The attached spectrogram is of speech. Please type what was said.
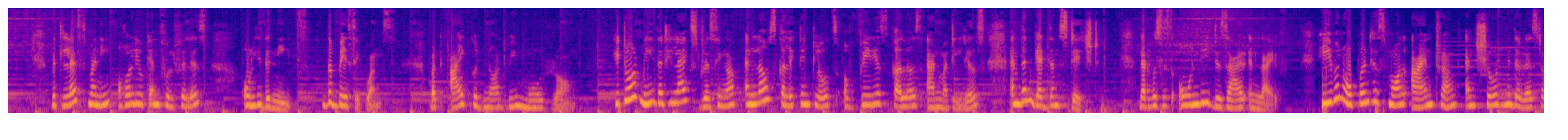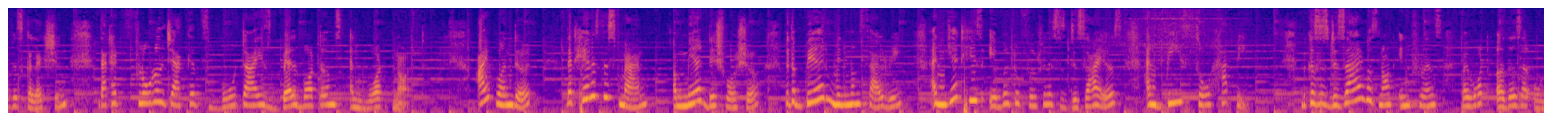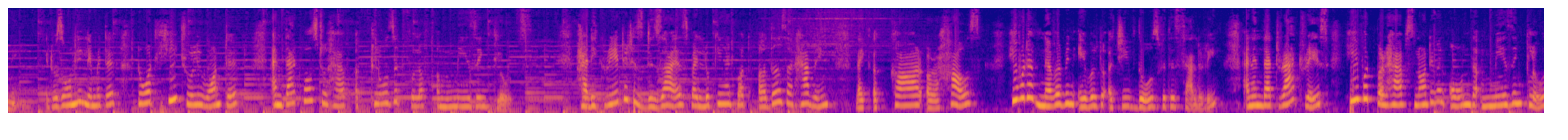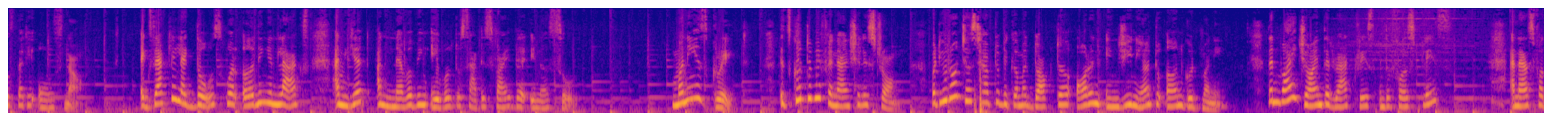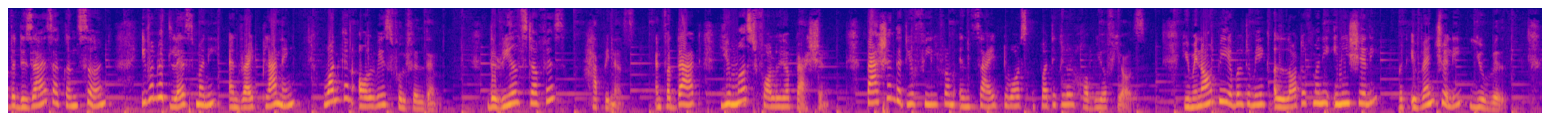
With less money, all you can fulfill is only the needs, the basic ones. But I could not be more wrong. He told me that he likes dressing up and loves collecting clothes of various colors and materials and then get them stitched. That was his only desire in life. He even opened his small iron trunk and showed me the rest of his collection that had floral jackets, bow ties, bell bottoms, and what not. I wondered that here is this man, a mere dishwasher, with a bare minimum salary, and yet he is able to fulfill his desires and be so happy. Because his desire was not influenced by what others are owning. It was only limited to what he truly wanted, and that was to have a closet full of amazing clothes. Had he created his desires by looking at what others are having, like a car or a house, he would have never been able to achieve those with his salary, and in that rat race, he would perhaps not even own the amazing clothes that he owns now. Exactly like those who are earning in lakhs and yet are never being able to satisfy their inner soul. Money is great. It's good to be financially strong, but you don't just have to become a doctor or an engineer to earn good money. Then why join the rat race in the first place? And as for the desires are concerned, even with less money and right planning, one can always fulfill them. The real stuff is happiness. And for that, you must follow your passion. Passion that you feel from inside towards a particular hobby of yours. You may not be able to make a lot of money initially, but eventually you will.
